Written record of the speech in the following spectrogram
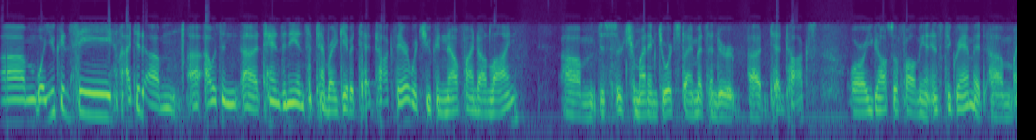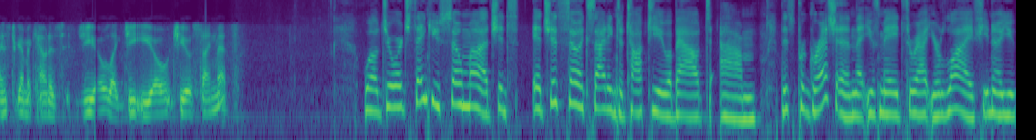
Um, well, you can see. I did. Um, uh, I was in uh, Tanzania in September. I gave a TED talk there, which you can now find online. Um, just search for my name, George Steinmetz, under uh, TED Talks, or you can also follow me on Instagram. At um, my Instagram account is geo like G E O Geo Steinmetz. Well, George, thank you so much. It's it's just so exciting to talk to you about um, this progression that you've made throughout your life. You know, you,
